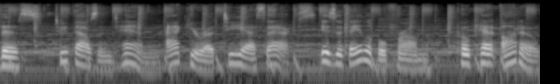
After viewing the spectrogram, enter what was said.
This 2010 Acura TSX is available from Poquet Auto.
